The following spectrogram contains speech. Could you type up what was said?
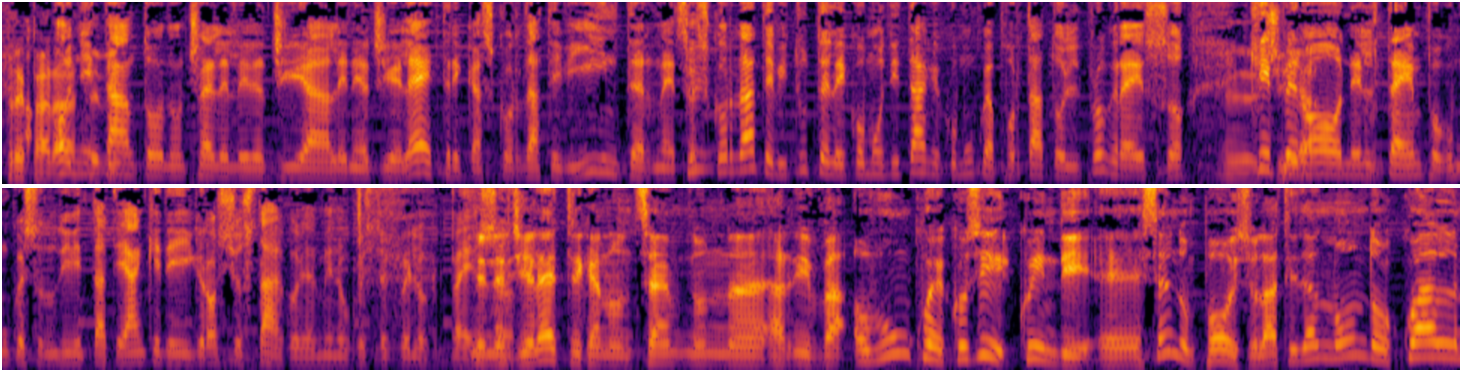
Preparatevi. Ogni tanto non c'è l'energia, l'energia elettrica, scordatevi internet, Sì. scordatevi tutte le comodità che comunque ha portato il progresso, che L'energia. però nel tempo comunque sono diventate anche dei grossi ostacoli, almeno questo è quello che penso. L'energia elettrica non, sem- non, eh, arriva ovunque così, quindi eh, essendo un po' isolati dal mondo, qual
